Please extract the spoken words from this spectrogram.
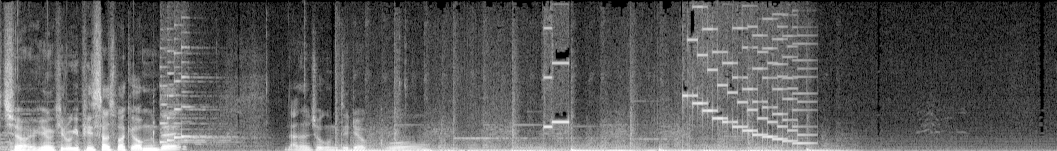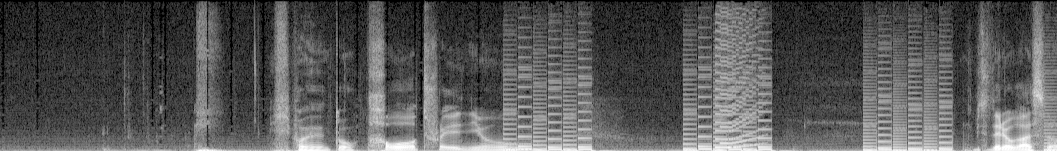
그쵸. 그냥 기록이 비슷할 수밖에 없는데 나는 조금 느렸고. 이번에는 또 파워 트레인이요. 밑에 내려갔어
